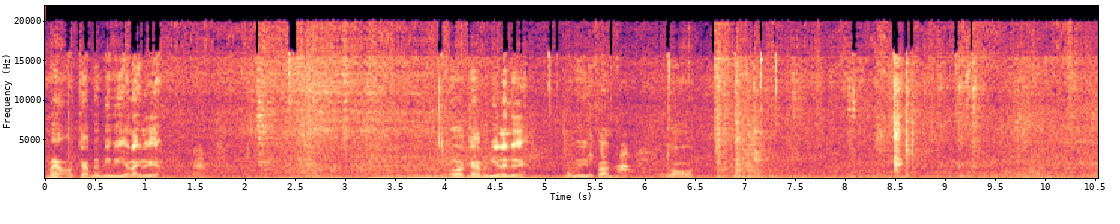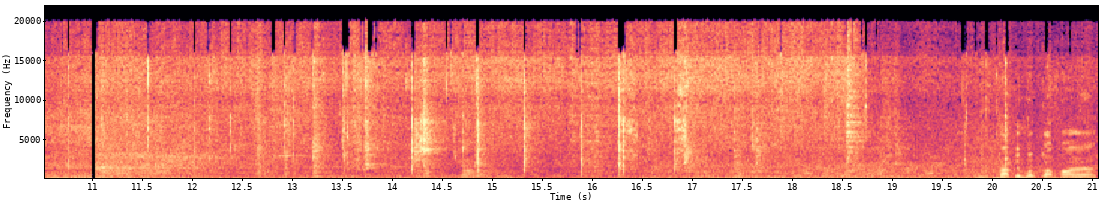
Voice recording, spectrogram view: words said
ไม่เอาก้านไม่มีอะไรเลยอะนะเอาก้านไม่มีอะไรเลย ไม่ไม่มีกินฟักผักไงอ๋อ ถ้าเป็นหมดก่อนพ่อนะ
